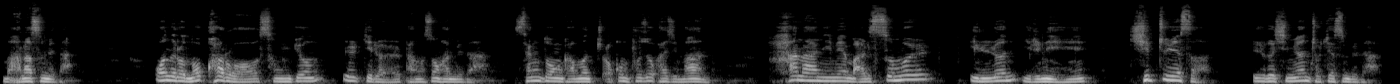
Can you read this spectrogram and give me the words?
많았습니다. 오늘은 녹화로 성경 읽기를 방송합니다. 생동감은 조금 부족하지만 하나님의 말씀을 읽는 일이니 집중해서 읽으시면 좋겠습니다.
